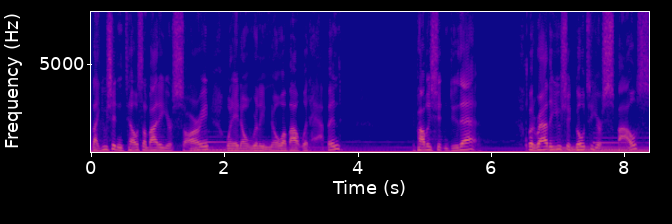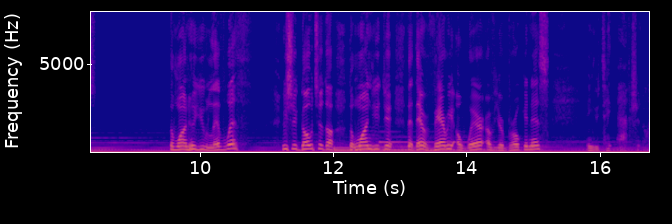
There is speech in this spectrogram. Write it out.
Like you shouldn't tell somebody you're sorry when they don't really know about what happened. You probably shouldn't do that. But rather, you should go to your spouse, the one who you live with. You should go to the, the one you do, that they're very aware of your brokenness and you take action on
